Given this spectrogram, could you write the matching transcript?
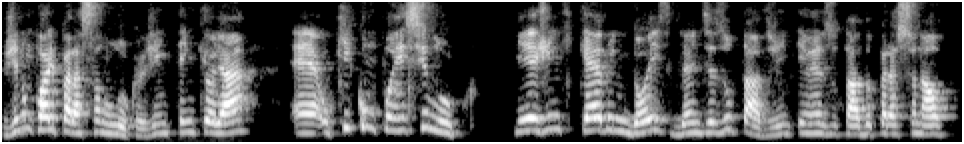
A gente não pode parar só no lucro, a gente tem que olhar é, o que compõe esse lucro. E a gente quebra em dois grandes resultados. A gente tem o resultado operacional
